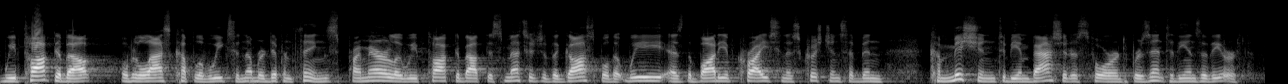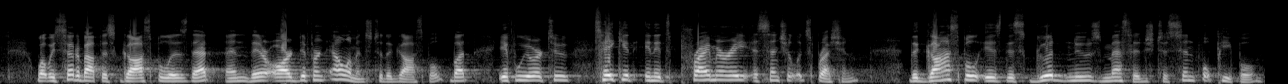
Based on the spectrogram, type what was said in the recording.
We've talked about over the last couple of weeks a number of different things. Primarily, we've talked about this message of the gospel that we, as the body of Christ and as Christians, have been commissioned to be ambassadors for and to present to the ends of the earth. What we said about this gospel is that, and there are different elements to the gospel, but if we were to take it in its primary essential expression, the gospel is this good news message to sinful people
